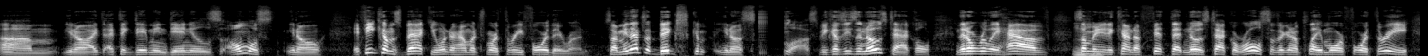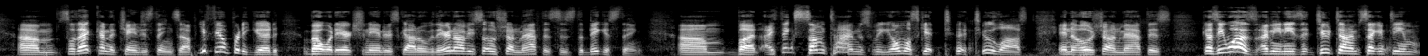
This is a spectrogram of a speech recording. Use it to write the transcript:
Um, you know, I, I think Damion Daniels almost, you know, If he comes back, you wonder how much more three four they run. So I mean that's a big you know loss because he's a nose tackle and they don't really have somebody mm-hmm. to kind of fit that nose tackle role, so they're going to play more four three. Um, so that kind of changes things up. You feel pretty good about what Erik Chinander's got over there, and obviously Ochaun Mathis is the biggest thing. Um, but I think sometimes we almost get too lost in Ochaun Mathis because he was. I mean, he's a two-time second team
